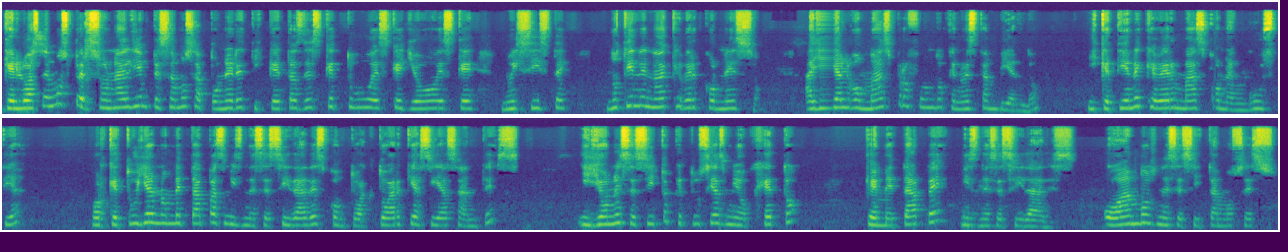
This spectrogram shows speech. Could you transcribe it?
que lo hacemos personal y empezamos a poner etiquetas de es que tú, es que yo, es que no hiciste no tiene nada que ver con eso. Hay algo más profundo que no están viendo y que tiene que ver más con angustia, porque tú ya no me tapas mis necesidades con tu actuar que hacías antes y yo necesito que tú seas mi objeto que me tape mis necesidades. O ambos necesitamos eso.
